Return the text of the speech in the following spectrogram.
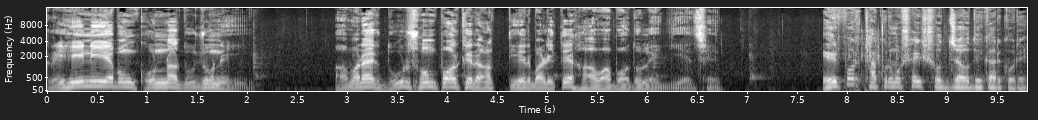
গৃহিণী এবং কন্যা দুজনেই আমার এক দূর সম্পর্কের আত্মীয়ের বাড়িতে হাওয়া বদলে গিয়েছে এরপর ঠাকুরমশাই শয্যা অধিকার করে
